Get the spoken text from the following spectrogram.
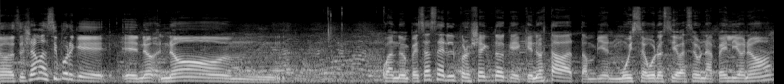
No, se llama así porque eh, no, mm, Cuando empecé a hacer el proyecto, que, no estaba también muy seguro si iba a ser una peli o no,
